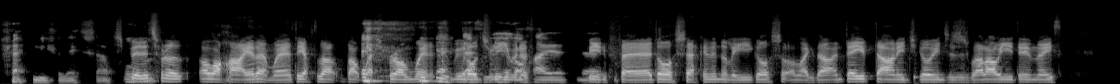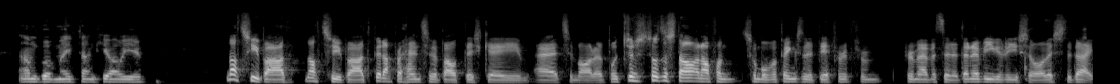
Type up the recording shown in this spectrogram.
prep me for this. So, all Spirits good. were a, a lot higher then, weren't they? After that, that West Brom win, Yeah, we were all dreaming of higher, yeah. being third or second in the league or something like that. And Dave Downey joins us as well. How are you doing, mate? I'm good, mate. Thank you. How are you? Not too bad, not too bad. A bit apprehensive about this game uh, tomorrow, but just sort of starting off on some other things that are different from from Everton. I don't know if either of you saw this today,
